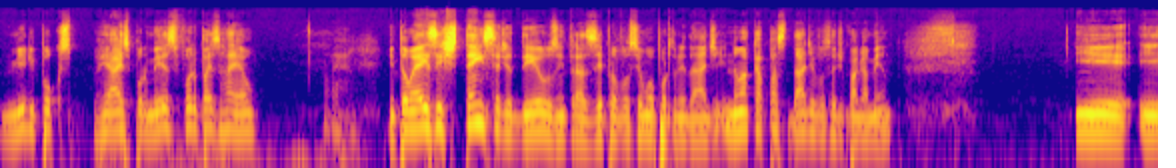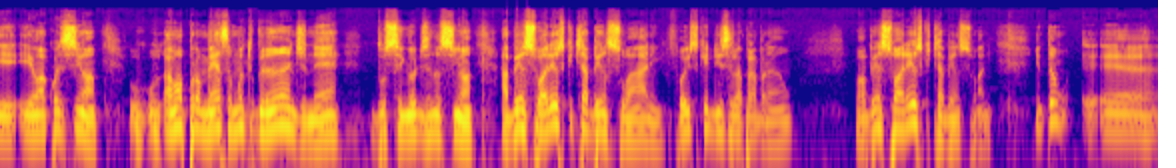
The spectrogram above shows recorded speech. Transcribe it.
mil e poucos reais por mês e foram para Israel. É. Então é a existência de Deus em trazer para você uma oportunidade e não a capacidade de você de pagamento. E, e, e, uma coisa assim, ó, o, o, há uma promessa muito grande, né, do Senhor dizendo assim, ó, abençoarei os que te abençoarem. Foi isso que ele disse lá para Abraão. Eu abençoarei os que te abençoarem. Então, é,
